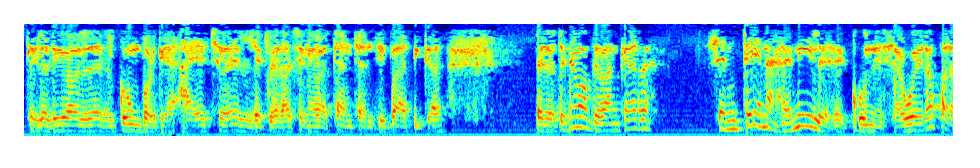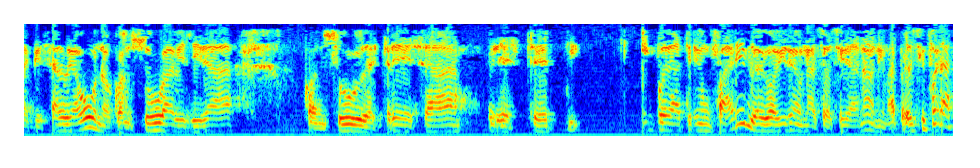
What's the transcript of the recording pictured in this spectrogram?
que lo digo del Kun porque ha hecho él declaraciones bastante antipáticas, pero tenemos que bancar centenas de miles de Kunes Agüeros para que salga uno con su habilidad, con su destreza, este y pueda triunfar y luego ir a una sociedad anónima. Pero si fuera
